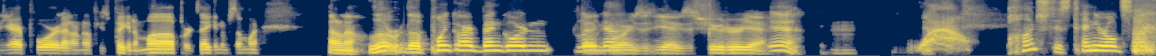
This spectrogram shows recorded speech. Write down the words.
the airport. I don't know if he was picking him up or taking him somewhere. I don't know. Little, the point guard Ben Gordon, little Ben guy. Gordon, he's a- yeah, he was a shooter. Yeah, Yeah. Mhm. Wow. Punched his 10 year old son.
